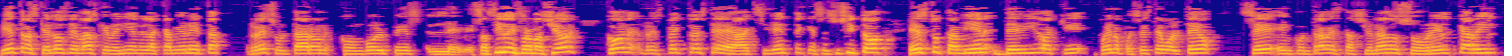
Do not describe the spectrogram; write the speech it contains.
mientras que los demás que venían en la camioneta resultaron con golpes leves. Así la información con respecto a este accidente que se suscitó, esto también debido a que, bueno, pues este volteo se encontraba estacionado sobre el carril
